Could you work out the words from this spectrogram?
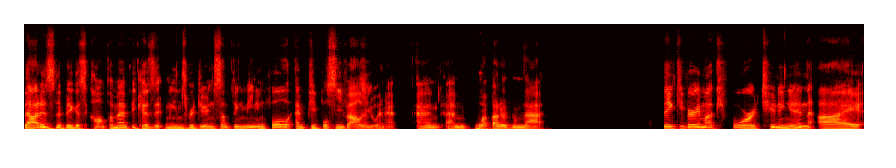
That is the biggest compliment because it means we're doing something meaningful and people see value in it. And, and what better than that? Thank you very much for tuning in. I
